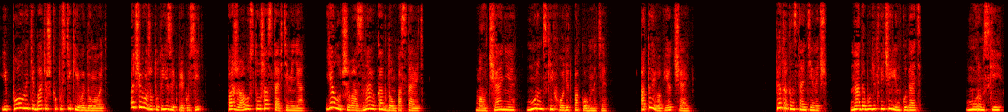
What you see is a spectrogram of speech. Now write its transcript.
И полните, батюшка, пустяки выдумывать. А чего же тут язык прикусить? Пожалуйста, уж оставьте меня. Я лучше вас знаю, как дом поставить. Молчание. Муромский ходит по комнате. Атуева пьет чай. Петр Константинович, надо будет вечеринку дать. Муромский,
